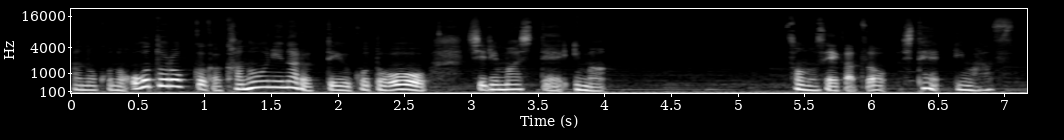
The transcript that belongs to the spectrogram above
あのこのオートロックが可能になるっていうことを知りまして今その生活をしています。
